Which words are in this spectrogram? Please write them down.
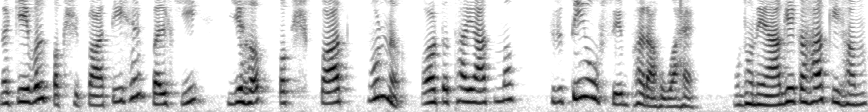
न केवल पक्षपाती है, बल्कि यह पक्षपातपूर्ण और तथायात्मक त्रुटियों से भरा हुआ है। उन्होंने आगे कहा कि हम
